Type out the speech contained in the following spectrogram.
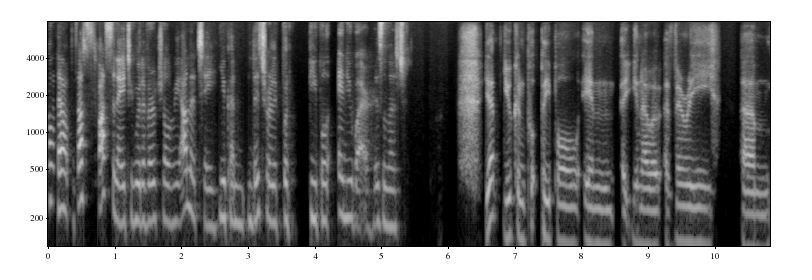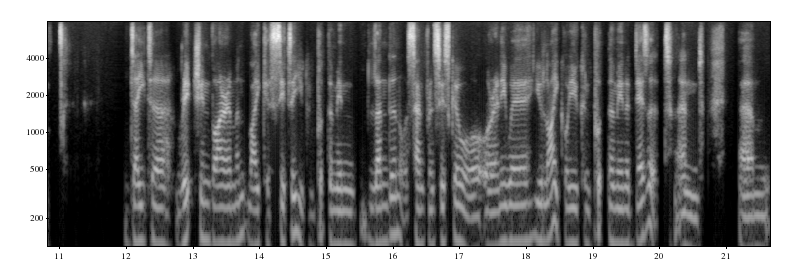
Oh, that, that's fascinating with a virtual reality. You can literally put people anywhere, isn't it? Yep, you can put people in, you know, a, a very um, data rich environment like a city. You can put them in London or San Francisco or, or anywhere you like, or you can put them in a desert and um,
